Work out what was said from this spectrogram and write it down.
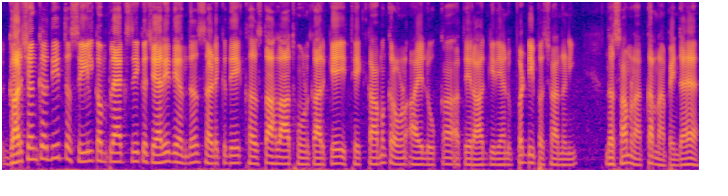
ਗੜਸ਼ੰਕਰ ਦੀ ਤਹਿਸੀਲ ਕੰਪਲੈਕਸ ਦੀ ਕਚਹਿਰੀ ਦੇ ਅੰਦਰ ਸੜਕ ਦੇ ਖਸਤਾ ਹਾਲਾਤ ਹੋਣ ਕਰਕੇ ਇੱਥੇ ਕੰਮ ਕਰਾਉਣ ਆਏ ਲੋਕਾਂ ਅਤੇ ਰਾਹਗੀਰਾਂ ਨੂੰ ਵੱਡੀ ਪਰੇਸ਼ਾਨੀ ਦਾ ਸਾਹਮਣਾ ਕਰਨਾ ਪੈਂਦਾ ਹੈ।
